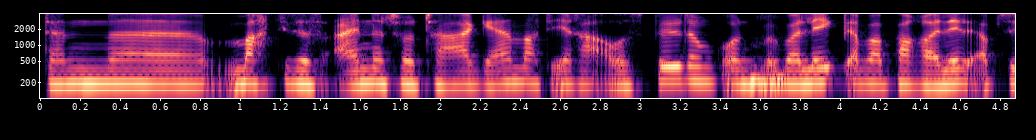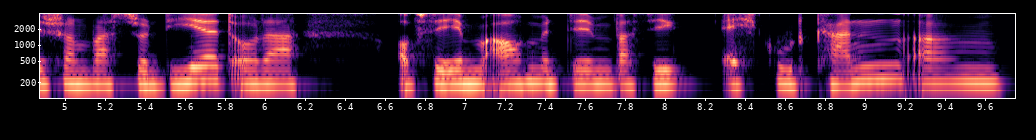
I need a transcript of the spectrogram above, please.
dann äh, macht die das eine total gern, macht ihre Ausbildung und mhm. überlegt aber parallel, ob sie schon was studiert oder ob sie eben auch mit dem, was sie echt gut kann, ähm,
